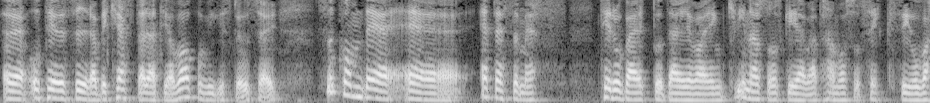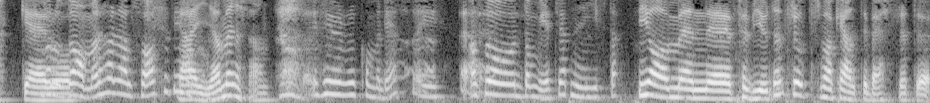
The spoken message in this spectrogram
eh, och TV4 bekräftade att jag var på Biggest Loser. Så kom det eh, ett sms till Roberto där det var en kvinna som skrev att han var så sexig och vacker. Vadå och... damer hör alltså av sig till honom? Jajamensan. Hur kommer det sig? Alltså de vet ju att ni är gifta. Ja men eh, förbjuden frukt smakar alltid bäst vet du.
